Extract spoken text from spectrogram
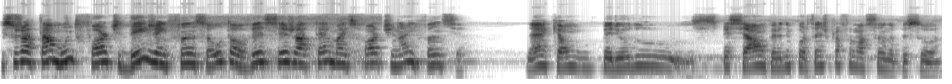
isso já está muito forte desde a infância, ou talvez seja até mais forte na infância, né? Que é um período especial, um período importante para a formação da pessoa.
